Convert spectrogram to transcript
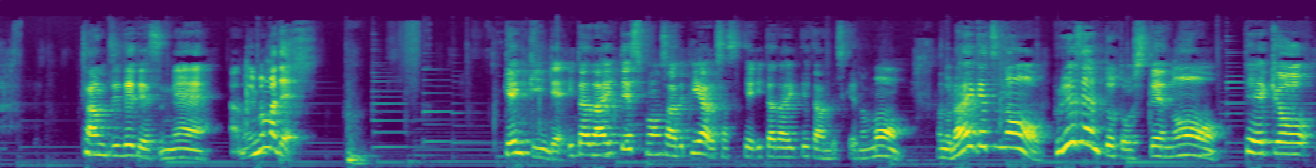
感じでですね、あの、今まで、現金でいただいて、スポンサーで PR させていただいてたんですけども、あの、来月のプレゼントとしての提供、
